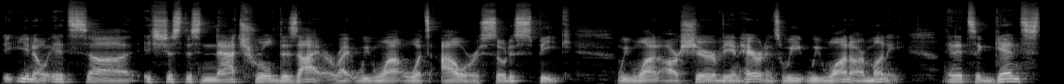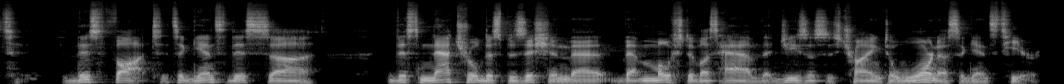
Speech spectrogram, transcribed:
You know, it's uh, it's just this natural desire, right? We want what's ours, so to speak. We want our share of the inheritance. We we want our money, and it's against this thought. It's against this uh, this natural disposition that that most of us have that Jesus is trying to warn us against here,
